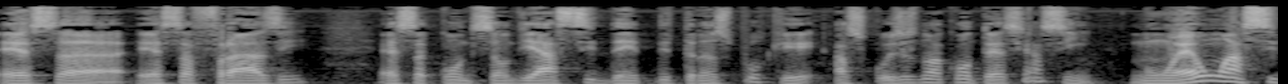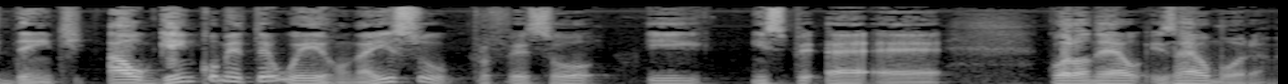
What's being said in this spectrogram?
essa, essa frase essa condição de acidente de trânsito, porque as coisas não acontecem assim. Não é um acidente. Alguém cometeu o erro, não é isso, professor e é, é, coronel Israel Moura?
